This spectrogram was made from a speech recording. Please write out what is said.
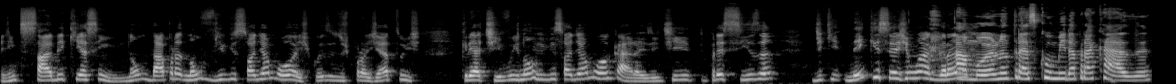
a gente sabe que, assim, não dá para Não vive só de amor. As coisas, os projetos criativos não vivem só de amor, cara. A gente precisa de que. Nem que seja uma grana. Amor não traz comida para casa.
